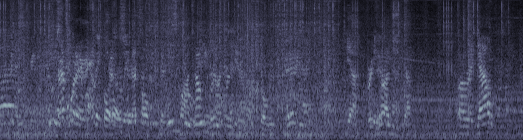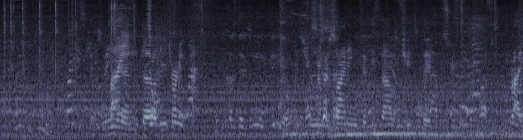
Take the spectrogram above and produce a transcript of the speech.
That's what I would think generally, that's all we've been spot. Very nice. Yeah, pretty much, yeah. All right, now, Me Bye. and uh, So- the attorney Because they're doing a video. are signing 50,000 sheets of paper. right,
